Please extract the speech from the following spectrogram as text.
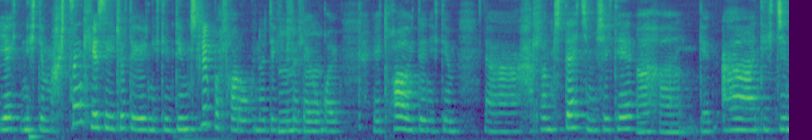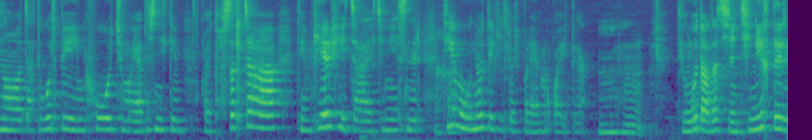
яг нэг тийм магтсан гэхээсээ илүүтэйгээр нэг тийм дэмжлэг болохоор өгнүүдийг хэлвэл аюу гоё. Яг тухайн үедээ нэг тийм халамжтай ч юм шиг те. Ингээд аа тэгж гин үү за тэгвэл би ингэхүү ч юм уу ядаж нэг тийм гоё тусалж байгаа тийм кэр хийж байгаа чиний хэлснэр тийм өгнүүдийг хэлвэл бүр амар гоё гэдэг аа Тэнгүүд одоо жишээ нь чинийх дээр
